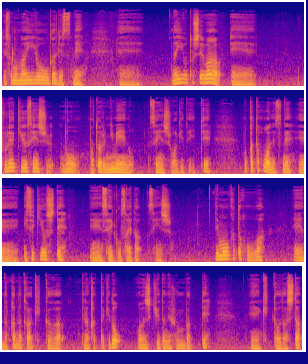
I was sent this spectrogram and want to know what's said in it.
でその内容がですね、え、内容としては、え、プロ野球選手の、まあ、とある2名の選手を挙げていて、片方はですね、え、移籍をして、えー、成功された選手でもう片方は、えー、なかなか結果が出なかったけど同じ球団で踏ん張って、えー、結果を出した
